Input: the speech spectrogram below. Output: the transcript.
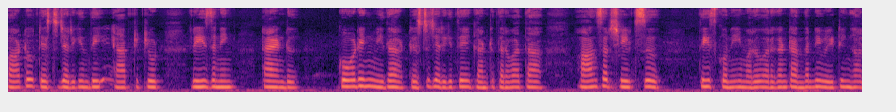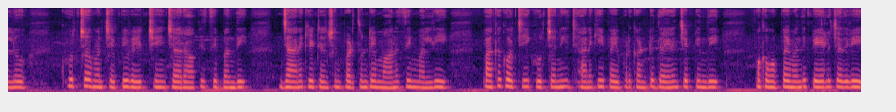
పాటు టెస్ట్ జరిగింది. యాప్టిట్యూడ్ రీజనింగ్ అండ్ కోడింగ్ మీద టెస్ట్ జరిగితే గంట తర్వాత ఆన్సర్ షీట్స్ తీసుకొని మరో అరగంట అందరినీ వెయిటింగ్ హాల్లో కూర్చోమని చెప్పి వెయిట్ చేయించారు ఆఫీస్ సిబ్బంది. జానకి టెన్షన్ పడుతుంటే మానసి మళ్ళీ పక్కకు వచ్చి కూర్చొని జానకి భయపడకంటూ ధైర్యం చెప్పింది. ఒక ముప్పై మంది పేర్లు చదివి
